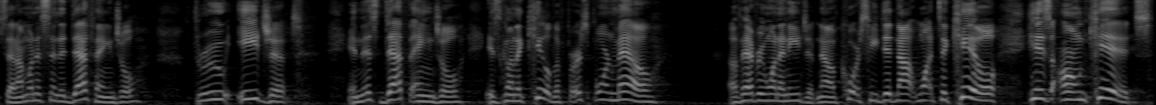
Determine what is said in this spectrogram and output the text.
said, I'm going to send a death angel through Egypt, and this death angel is going to kill the firstborn male of everyone in Egypt. Now, of course, he did not want to kill his own kids,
